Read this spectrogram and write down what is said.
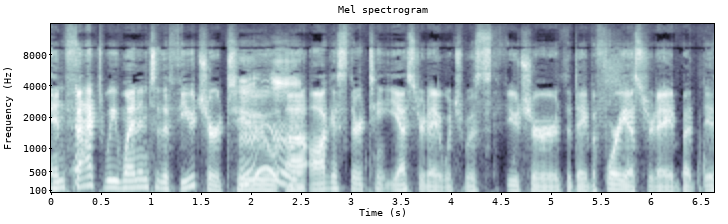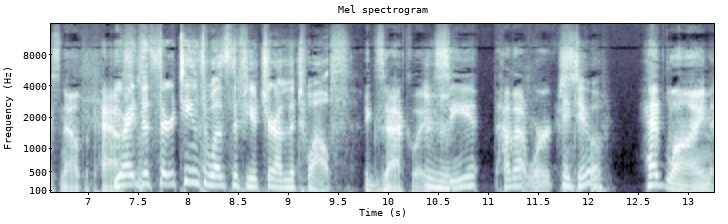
In fact, we went into the future to Mm. uh, August 13th yesterday, which was the future the day before yesterday, but is now the past. You're right. The 13th was the future on the 12th. Exactly. Mhm. See how that works? I do. Headline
